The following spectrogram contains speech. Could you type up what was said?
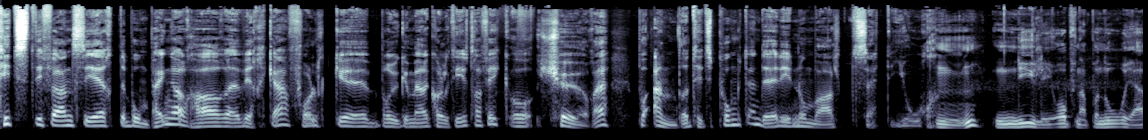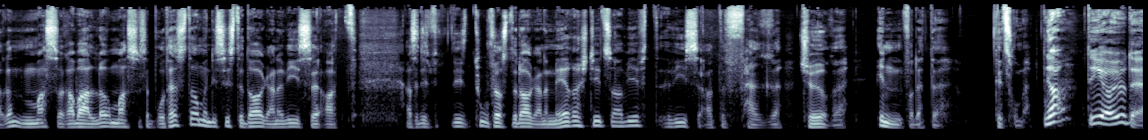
tidsdifferensierte bompenger har eh, virka. Folk eh, bruker mer kollektivtrafikk og kjører på andre tidspunkt enn det de normalt sett gjorde. Mm. Nylig åpna på Nord-Jæren. Masse raballer, masse protester, men de siste dagene viser at Altså de, de to første dagene med rushtidsavgift viser at færre kjører innenfor dette tidsrommet. Ja, det gjør jo det.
